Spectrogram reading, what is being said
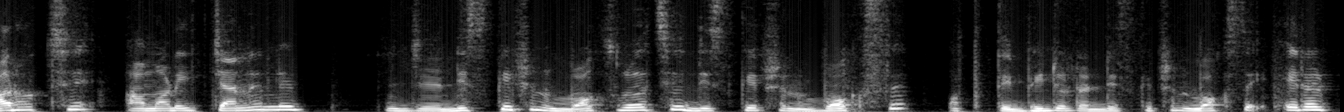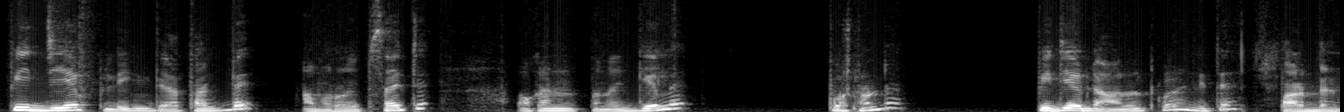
আর হচ্ছে আমার এই চ্যানেলের যে ডিসক্রিপশন বক্স রয়েছে ডিসক্রিপশন বক্সে অর্থাৎ এই ভিডিওটার ডিসক্রিপশন বক্সে এটার পিডিএফ লিঙ্ক দেওয়া থাকবে আমার ওয়েবসাইটে ওখানে আপনারা গেলে প্রশ্নটা পিডিএফ ডাউনলোড করে নিতে পারবেন।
